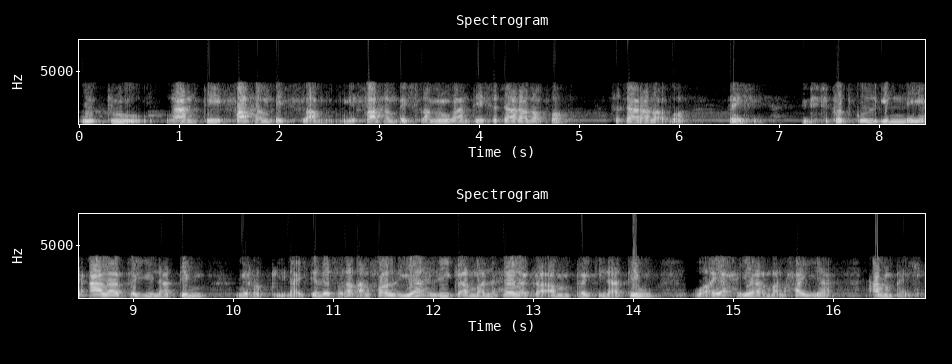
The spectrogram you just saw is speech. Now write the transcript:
kudu nganti faham Islam. Faham Islam itu nganti secara nopo, secara nopo. Jadi disebut kul ini ala bayinatim mirrobi. Nah istilah surat Anfal yahlika man halaka am bayinatim wa yahya man hayya am bayin.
